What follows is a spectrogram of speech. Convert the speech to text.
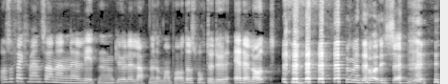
Og så fikk vi en sånn en eh, liten gul lapp med nummer på. Da spurte du er det lodd. Men det var det ikke.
